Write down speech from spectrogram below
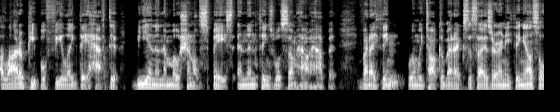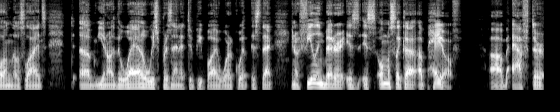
a lot of people feel like they have to be in an emotional space and then things will somehow happen. But I think mm-hmm. when we talk about exercise or anything else along those lines, um, you know, the way I always present it to people I work with is that, you know, feeling better is, is almost like a, a payoff. Um, after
